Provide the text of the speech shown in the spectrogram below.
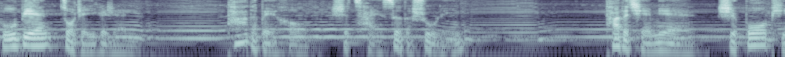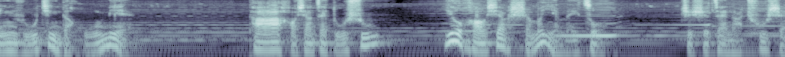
湖边坐着一个人，他的背后是彩色的树林，他的前面是波平如镜的湖面。他好像在读书，又好像什么也没做，只是在那出神。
